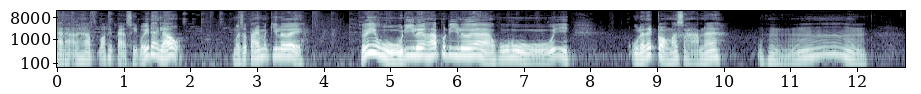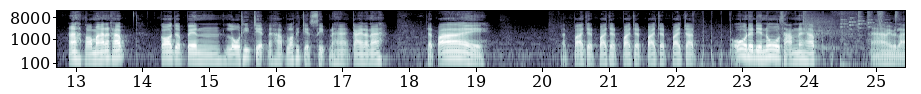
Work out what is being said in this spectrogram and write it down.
8อะนะครับ รอบที่80เฮ้ยได้แล้ว เหมือนสไตล์เมื่อกี้เลย เฮ้ยหูดีเลยครับ พอดีเลยอะโอ้โห อู้แล้วได้กล่องมา3นะอือหืออะต่อมานะครับ ก็จะเป็นโลที่ 7 นะครับ รอบที่ 70 นะฮะใกล้แล้วนะ จัดไป จัดไป จัดไป จัดไป จัดไป จัดไป จัด โอ้ได้เดโน่สามนะครับอ่าไม่เป็นไร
